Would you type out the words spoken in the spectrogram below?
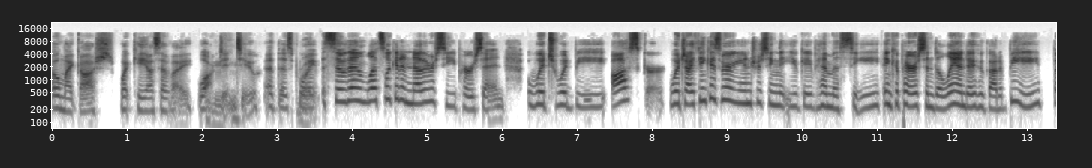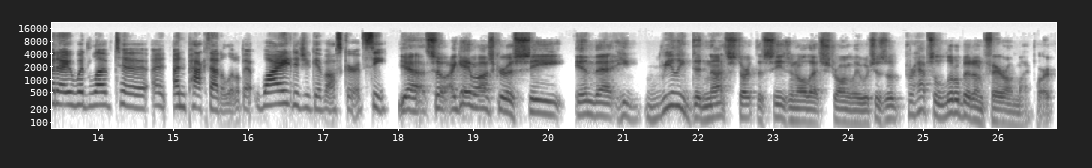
oh my gosh, what chaos have I walked mm-hmm. into at this point? Right. So then let's look at another C person, which would be Oscar, which I think is very interesting that you gave him a C in comparison to Lando, who got a B. But I would love to uh, unpack that a little bit. Why did you give Oscar a C? Yeah, so I gave Oscar a C in that he really did not start the season all that strongly, which is a, perhaps a little bit unfair on my part.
